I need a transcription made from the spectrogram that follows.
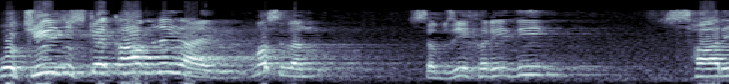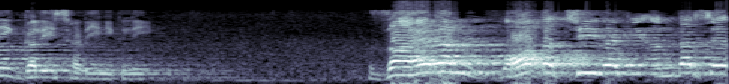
وہ چیز اس کے کام نہیں آئے گی۔ مثلا سبزی خریدی، ساری گلی سڑی نکلی۔ ظاہر بہت اچھی لیکن اندر سے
